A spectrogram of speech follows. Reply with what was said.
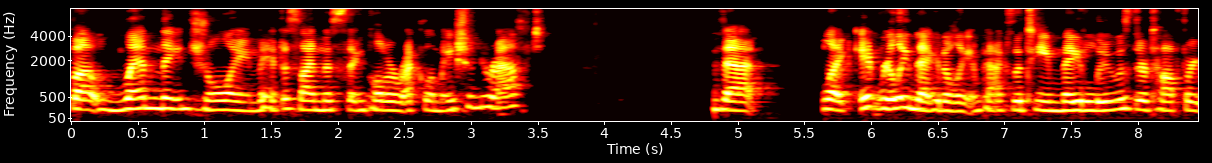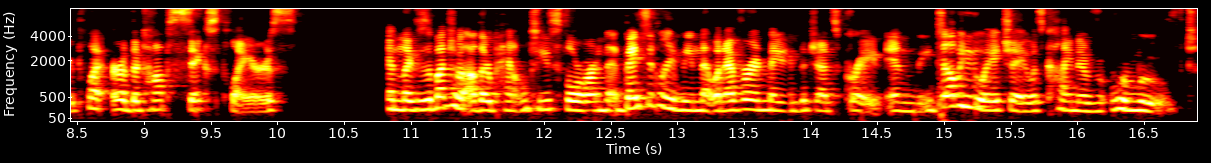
But when they join, they have to sign this thing called a reclamation draft that like it really negatively impacts the team. They lose their top three play or their top six players. And like there's a bunch of other penalties for and that basically mean that whatever had made the Jets great in the WHA was kind of removed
